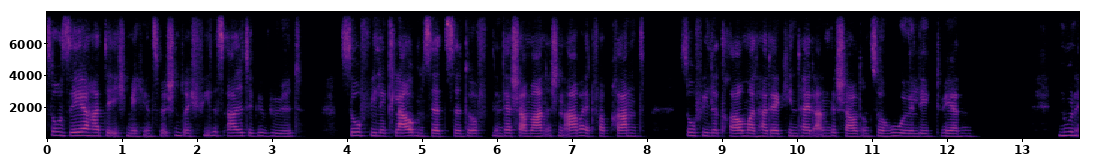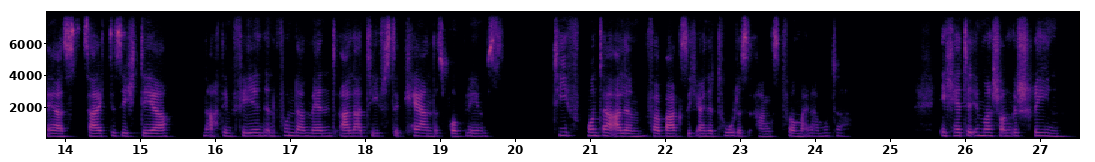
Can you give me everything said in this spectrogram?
So sehr hatte ich mich inzwischen durch vieles Alte gewühlt. So viele Glaubenssätze durften in der schamanischen Arbeit verbrannt. So viele Traumata der Kindheit angeschaut und zur Ruhe gelegt werden. Nun erst zeigte sich der nach dem fehlenden Fundament allertiefste Kern des Problems. Tief unter allem verbarg sich eine Todesangst vor meiner Mutter. Ich hätte immer schon geschrien,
